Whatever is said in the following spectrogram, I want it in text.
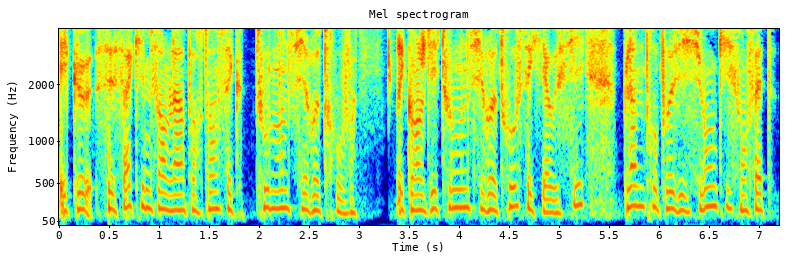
Et que c'est ça qui me semble important, c'est que tout le monde s'y retrouve. Et quand je dis tout le monde s'y retrouve, c'est qu'il y a aussi plein de propositions qui sont faites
